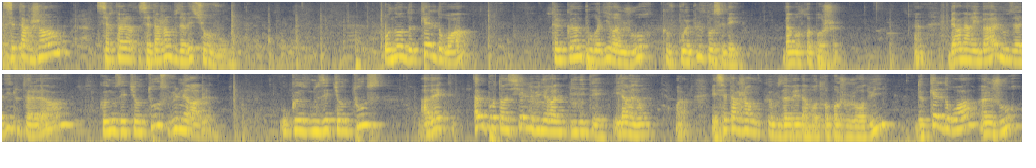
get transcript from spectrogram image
Cet argent, cet argent que vous avez sur vous, au nom de quel droit quelqu'un pourrait dire un jour que vous ne pouvez plus le posséder dans votre poche? Hein? Bernard Ribal nous a dit tout à l'heure que nous étions tous vulnérables, ou que nous étions tous avec un potentiel de vulnérabilité. Il a raison. Voilà. Et cet argent que vous avez dans votre poche aujourd'hui, de quel droit un jour,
